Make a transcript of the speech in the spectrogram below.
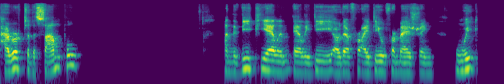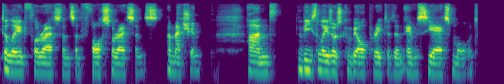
power to the sample. And the VPL and LED are therefore ideal for measuring weak delayed fluorescence and phosphorescence emission. And these lasers can be operated in MCS mode.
